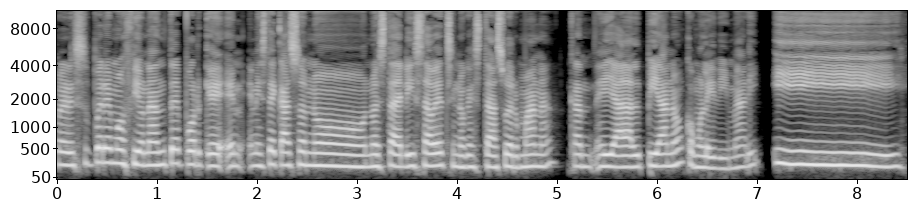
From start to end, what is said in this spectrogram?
es súper emocionante porque en, en, este caso no, no, está Elizabeth, sino que está su hermana, ella al piano, como Lady Mary, y,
